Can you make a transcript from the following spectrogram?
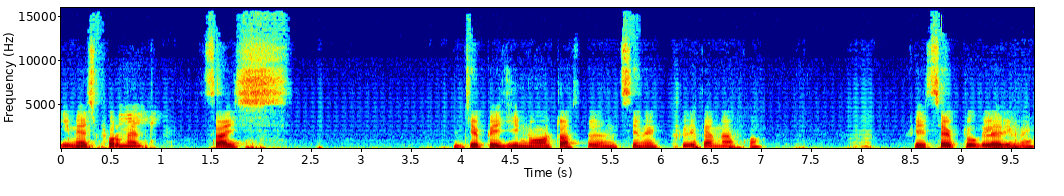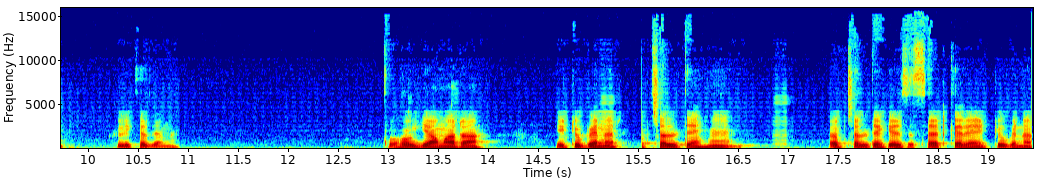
Image format, size, JPG, no transparency में क्लिक करना आपको। फिर सेव टू गैलरी में क्लिक कर देना। तो हो गया हमारा यूट्यूब बैनर। अब चलते हैं। अब चलते हैं कैसे सेट करें यूट्यूब बैनर।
